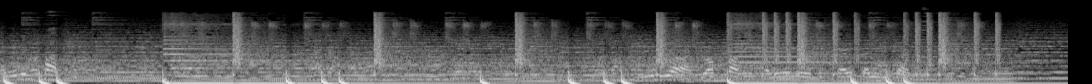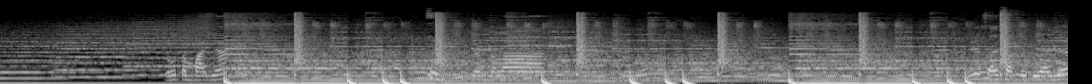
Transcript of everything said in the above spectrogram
Yang ini empat ini dua dua empat kalau ini untuk saya kali hutan itu tempatnya. Hujan telah ini ini saya satu duanya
